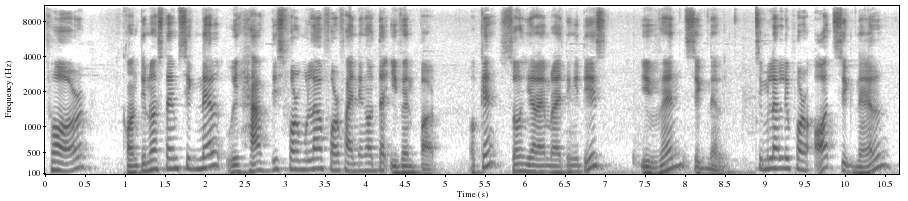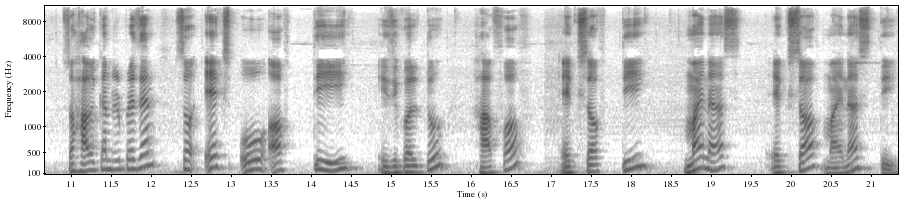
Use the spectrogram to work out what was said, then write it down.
for continuous time signal we have this formula for finding out the even part. Okay? So here i am writing it is even signal. Similarly for odd signal so how we can represent so xo of t is equal to half of x of t minus x of minus t.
